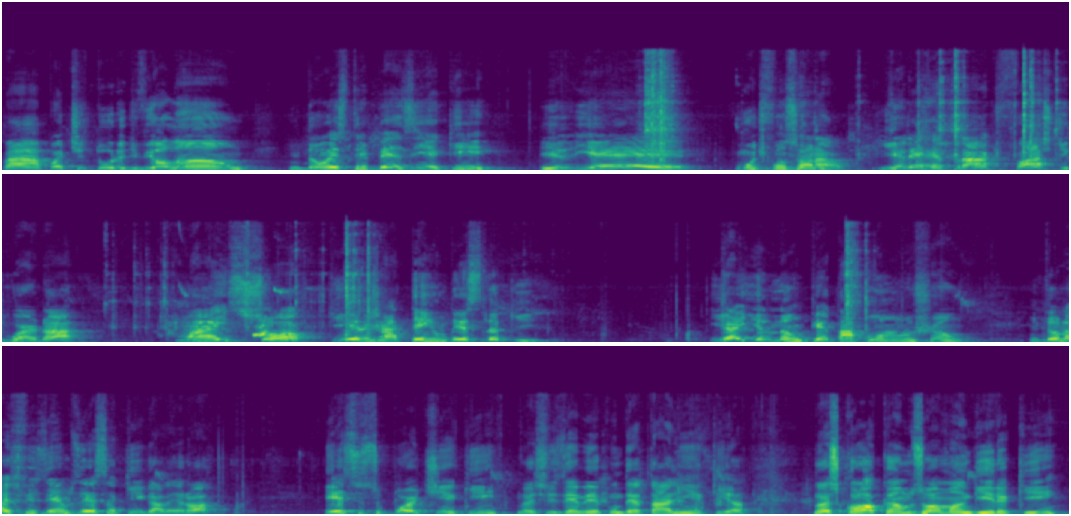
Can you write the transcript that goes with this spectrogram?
para partitura de violão. Então esse tripézinho aqui, ele é multifuncional. E ele é retrátil, fácil de guardar. Mas só que ele já tem um desse daqui. E aí ele não quer estar tá no chão. Então nós fizemos esse aqui, galera, ó. Esse suportinho aqui, nós fizemos ele com detalhinho aqui, ó. Nós colocamos uma mangueira aqui,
